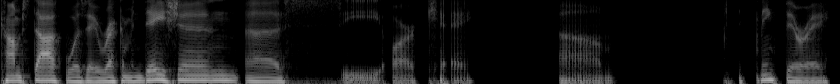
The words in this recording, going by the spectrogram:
Comstock was a recommendation. Uh, CRK. Um, I think they're a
